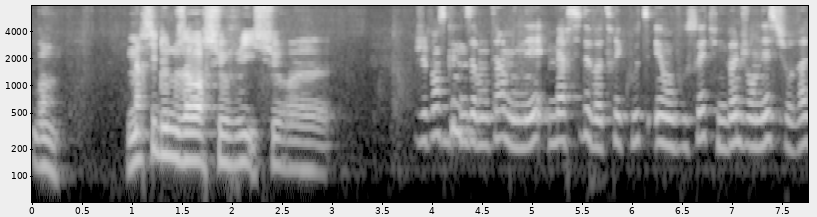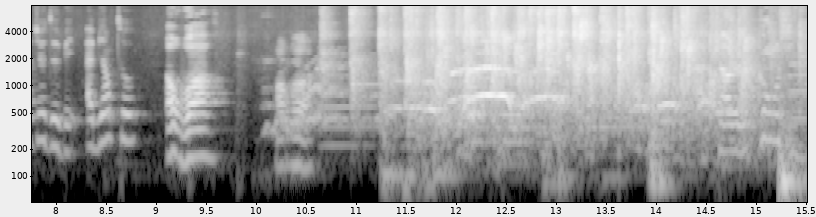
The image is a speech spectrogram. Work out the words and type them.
Bon. Merci de nous avoir suivis sur... euh, Je pense que nous avons terminé. Merci de votre écoute et on vous souhaite une bonne journée sur Radio 2B. À bientôt. Au revoir. Au revoir. Le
